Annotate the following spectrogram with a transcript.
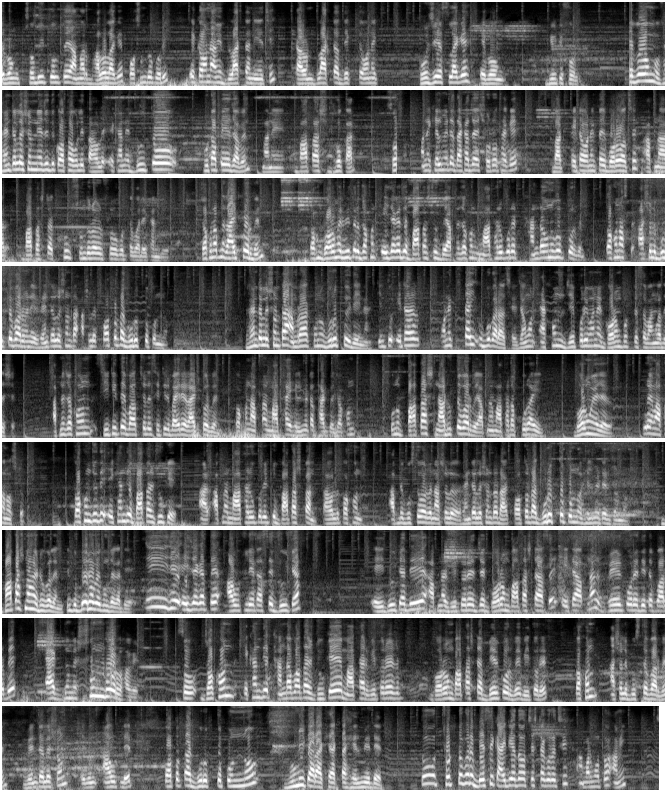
এবং ছবি তুলতে আমার ভালো লাগে, পছন্দ করি। এ কারণে আমি ব্ল্যাকটা নিয়েছি। কারণ ব্ল্যাকটা দেখতে অনেক গর্জিয়াস লাগে এবং বিউটিফুল এবং ভেন্টিলেশন নিয়ে যদি কথা বলি, তাহলে এখানে দুটো ফুটা পেয়ে যাবেন মানে বাতাস ঢোকার। অনেক হেলমেটে দেখা যায় ছোট থাকে বাট এটা অনেকটাই বড় আছে। আপনার বাতাসটা খুব সুন্দরভাবে ফ্লো করতে পারে এখান দিয়ে। যখন আপনি রাইড করবেন, তখন গরমের ভিতরে যখন এই জায়গায় যে বাতাস ঢুকবে, আপনি যখন মাথার উপরে ঠান্ডা অনুভব করবেন, তখন আসলে বুঝতে পারবেন এই ভেন্টিলেশনটা আসলে কতটা গুরুত্বপূর্ণ। ভেন্টিলেশনটা আমরা কোনো গুরুত্বই দিই না, কিন্তু এটার অনেকটাই উপকার আছে। যেমন এখন যে পরিমাণে গরম পড়তেছে বাংলাদেশে, আপনি যখন সিটিতে বাদ চলে সিটির বাইরে রাইড করবেন, তখন আপনার মাথায় হেলমেটটা থাকবে। যখন কোনো বাতাস না ঢুকতে পারবে, আপনার মাথাটা পুরাই গরম হয়ে যাবে, পুরাই মাথা নষ্ট। তখন যদি এখান দিয়ে বাতাস ঢুকে আর আপনার মাথার উপরে একটু বাতাস পান, তাহলে তখন আপনি বুঝতে পারবেন আসলে ভেন্টিলেশনটা কতটা গুরুত্বপূর্ণ হেলমেটের জন্য। বাতাস না হয় ঢুকালেন, কিন্তু বের হবে কোন জায়গা দিয়ে? এই যে, এই জায়গাতে আউটলেট আছে দুইটা। এই দুইটা দিয়ে আপনার ভিতরে যে গরম বাতাসটা আছে, এটা আপনার বের করে দিতে পারবে একদমই সুন্দরভাবে। সো যখন এখান দিয়ে ঠান্ডা বাতাস ঢুকে মাথার ভিতরের গরম বাতাসটা বের করবে ভিতরের, তখন আসলে বুঝতে পারবেন ভেন্টিলেশন এবং আউটলেট কতটা গুরুত্বপূর্ণ ভূমিকা রাখে একটা হেলমেটের তো ছোট্ট করে বেসিক আইডিয়া দেওয়ার চেষ্টা করেছি, আমার মতো আমি।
